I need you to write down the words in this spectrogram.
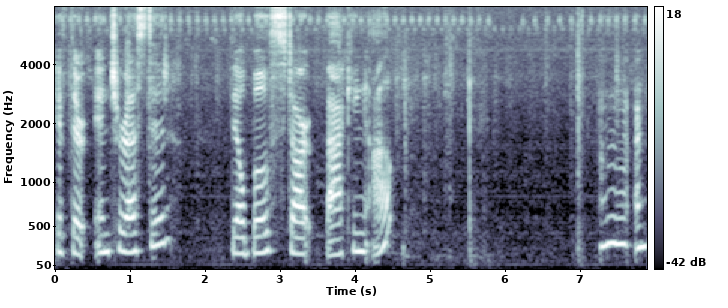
if they're interested, they'll both start backing up. Uh, I'm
